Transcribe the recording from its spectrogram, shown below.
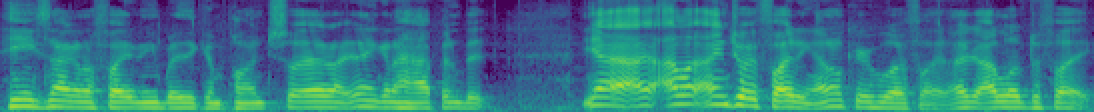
He's not going to fight anybody that can punch, so that ain't going to happen. But yeah, I, I, enjoy fighting. I don't care who I fight. I, I love to fight.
